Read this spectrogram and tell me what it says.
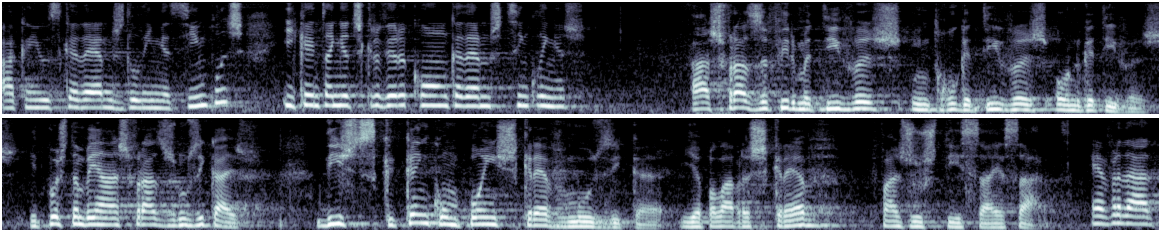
Há quem use cadernos de linha simples e quem tenha de escrever com cadernos de cinco linhas. Há as frases afirmativas, interrogativas ou negativas. E depois também há as frases musicais. Diz-se que quem compõe escreve música e a palavra escreve faz justiça a essa arte. É verdade.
